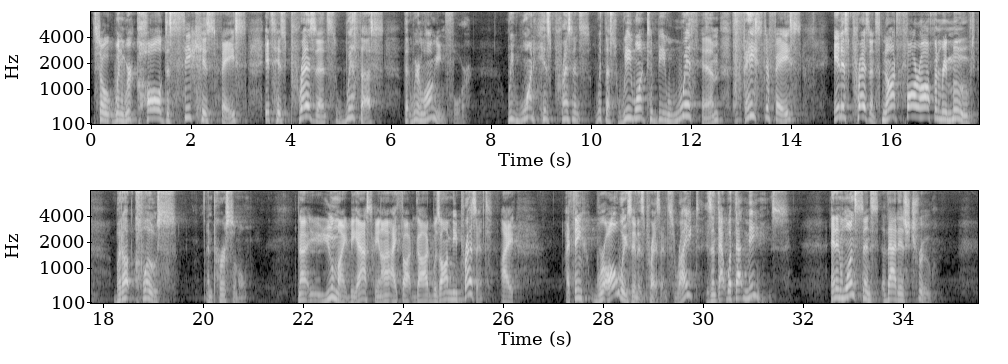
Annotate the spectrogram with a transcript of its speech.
So when we're called to seek his face, it's his presence with us that we're longing for. We want his presence with us. We want to be with him face to face in his presence, not far off and removed, but up close and personal. Now, you might be asking, I, I thought God was omnipresent. I, I think we're always in his presence, right? Isn't that what that means? And in one sense, that is true.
